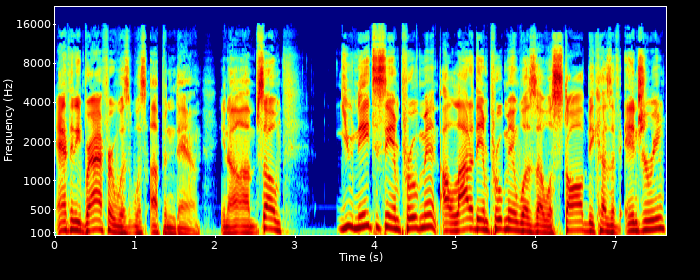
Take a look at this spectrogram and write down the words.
Anthony Bradford was was up and down. You know, um, so you need to see improvement. A lot of the improvement was uh, was stalled because of injury.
